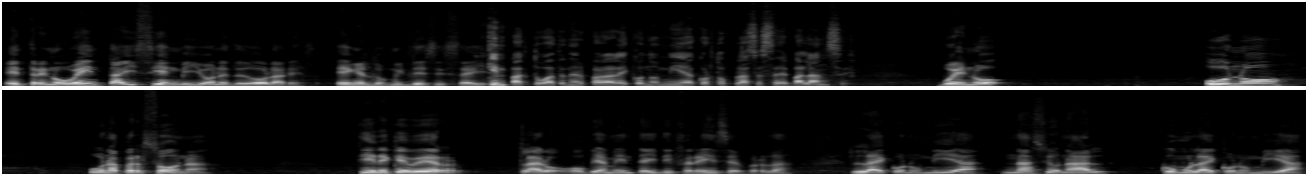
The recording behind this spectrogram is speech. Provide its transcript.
entre 90 y 100 millones de dólares en el 2016. ¿Qué impacto va a tener para la economía a corto plazo ese desbalance? Bueno, uno, una persona tiene que ver, claro, obviamente hay diferencias, ¿verdad? La economía nacional como la economía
